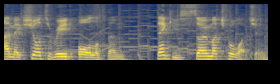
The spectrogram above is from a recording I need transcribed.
I make sure to read all of them. Thank you so much for watching.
